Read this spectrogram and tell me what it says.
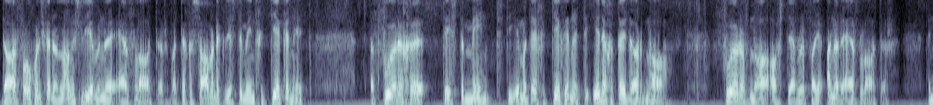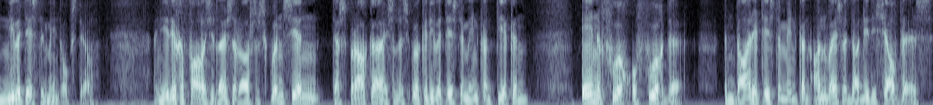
Daarvolgens kan 'n langslewende erflater wat 'n gesamentlike testament geteken het, 'n vorige testament, die iemand hy geteken het, te enige tyd daarna, voor of na afsterwe van die ander erflater, 'n nuwe testament opstel. In hierdie geval as die luisteraar se skoonseun ter sprake, hy sal dus ook 'n nuwe testament kan teken en 'n voog of voogde in daardie testament kan aanwys wat dan nie dieselfde is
